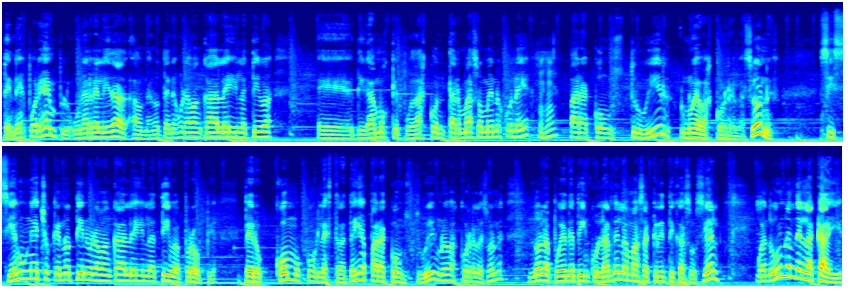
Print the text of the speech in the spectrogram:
tenés, por ejemplo, una realidad a donde no tenés una bancada legislativa, eh, digamos que puedas contar más o menos con ella, para construir nuevas correlaciones si, si es un hecho que no tiene una bancada legislativa propia, pero cómo la estrategia para construir nuevas correlaciones no la puedes desvincular de la masa crítica social. Cuando uno anda en la calle,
